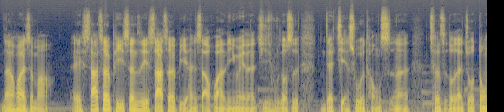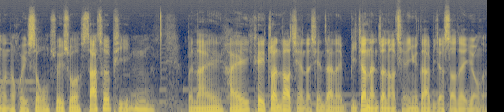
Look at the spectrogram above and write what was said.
那换什么？”诶，刹车皮甚至于刹车皮很少换，因为呢，几乎都是你在减速的同时呢，车子都在做动能的回收，所以说刹车皮，嗯，本来还可以赚到钱的，现在呢比较难赚到钱，因为大家比较少在用了。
